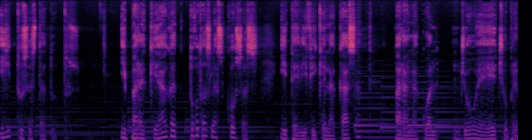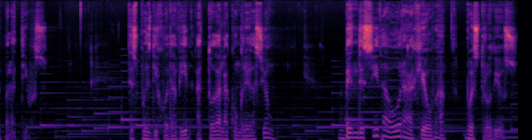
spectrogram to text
y tus estatutos, y para que haga todas las cosas y te edifique la casa para la cual yo he hecho preparativos. Después dijo David a toda la congregación, Bendecid ahora a Jehová, vuestro Dios.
